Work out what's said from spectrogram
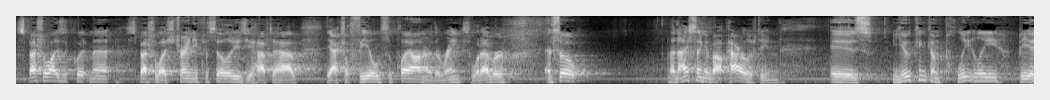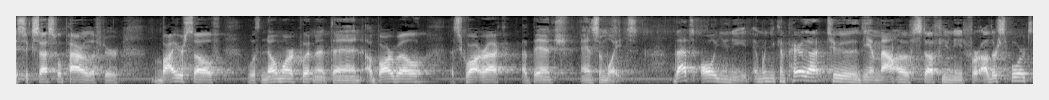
specialized equipment, specialized training facilities. You have to have the actual fields to play on or the rinks, whatever. And so, the nice thing about powerlifting is you can completely be a successful powerlifter by yourself with no more equipment than a barbell, a squat rack, a bench, and some weights. That's all you need. And when you compare that to the amount of stuff you need for other sports,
